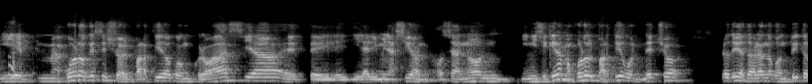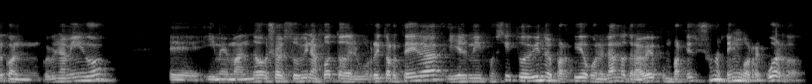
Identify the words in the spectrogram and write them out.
y, eh, me acuerdo, qué sé yo, el partido con Croacia este, y, la eliminación. O sea, no, y ni siquiera me acuerdo del partido. De hecho, el otro día estaba hablando con Twitter con, con un amigo eh, y me mandó, yo subí una foto del burrito Ortega y él me dijo, sí, estuve viendo el partido con el Ando otra vez, fue un partido, yo no tengo recuerdo.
